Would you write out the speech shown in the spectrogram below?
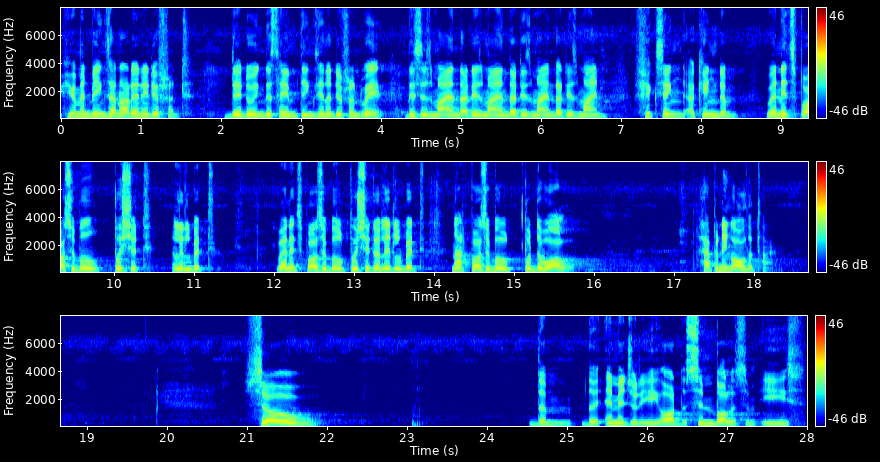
Human beings are not any different. They're doing the same things in a different way. This is mine, that is mine, that is mine, that is mine. Fixing a kingdom, when it's possible, push it a little bit. When it's possible, push it a little bit. Not possible, put the wall. Happening all the time. So, the, the imagery or the symbolism is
